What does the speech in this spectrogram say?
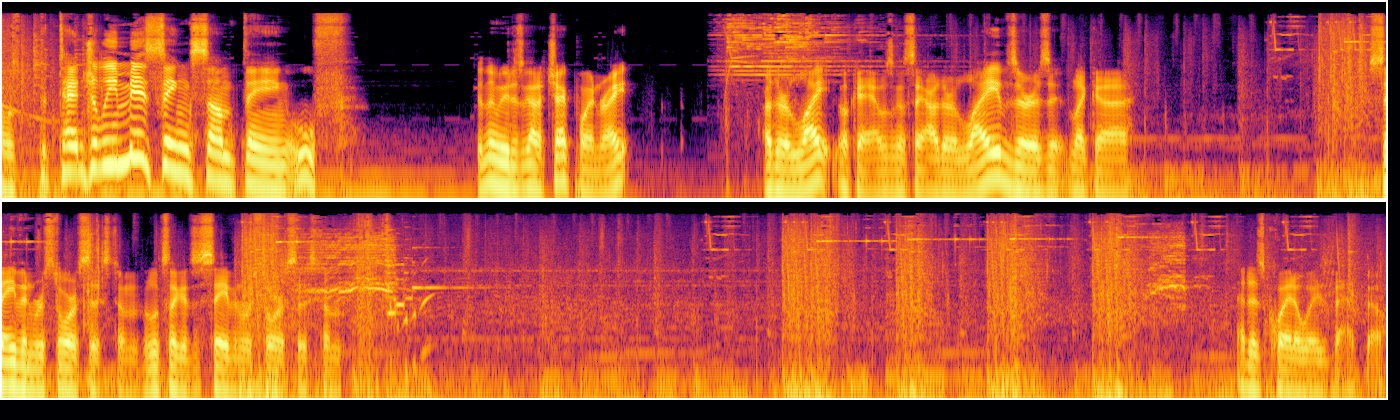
I was potentially missing something. Oof. And then we just got a checkpoint, right? Are there light? Okay, I was gonna say, are there lives or is it like a save and restore system? It looks like it's a save and restore system. That is quite a ways back, though.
